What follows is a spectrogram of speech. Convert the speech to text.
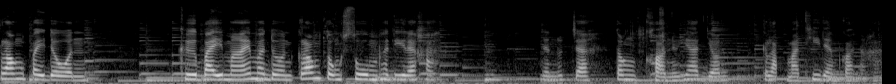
กล้องไปโดน คือใบไม้มาโดนกล้องตรงซูมพอดีแล้วค่ะ เดี๋ยวนุชจะต้องขออนุญาตย้อนกลับมาที่เดิมก่อนนะคะ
